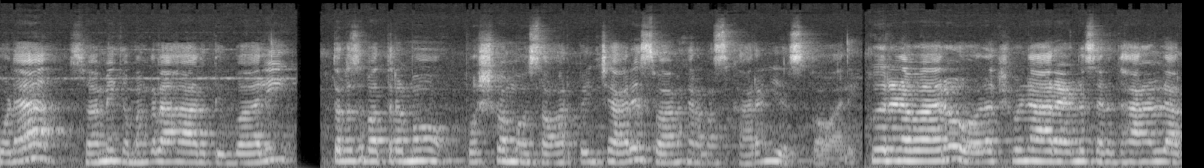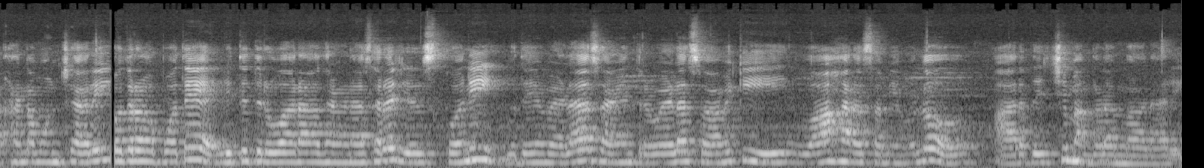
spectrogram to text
కూడా స్వామికి మంగళహారతి ఇవ్వాలి. తులసిపత్రము పుష్పము సమర్పించాలి స్వామికి నమస్కారం చేసుకోవాలి. కుదిరిన వారు లక్ష్మీనారాయణ సన్నిధానంలో అఖండం ఉంచాలి కుదరకపోతే నిత్య తిరువారాధన సరే చేసుకొని ఉదయం వేళ సాయంత్రం వేళ స్వామికి వాహన సమయంలో ఆరతిచ్చి మంగళం పాడాలి.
